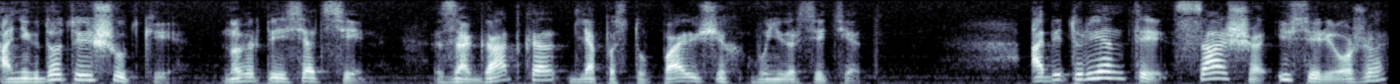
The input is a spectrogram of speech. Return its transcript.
Анекдоты и шутки. Номер 57. Загадка для поступающих в университет. Абитуриенты Саша и Сережа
